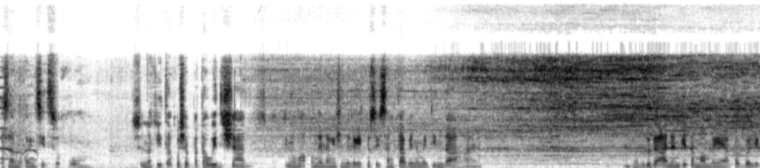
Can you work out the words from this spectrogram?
Kasama ko yung tzu ko. So nakita ko siya, patawid siya. Kinuha ko na lang siya, nilagay ko sa isang tabi na may tindahan. Sabi ko, daanan kita mamaya pagbalik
